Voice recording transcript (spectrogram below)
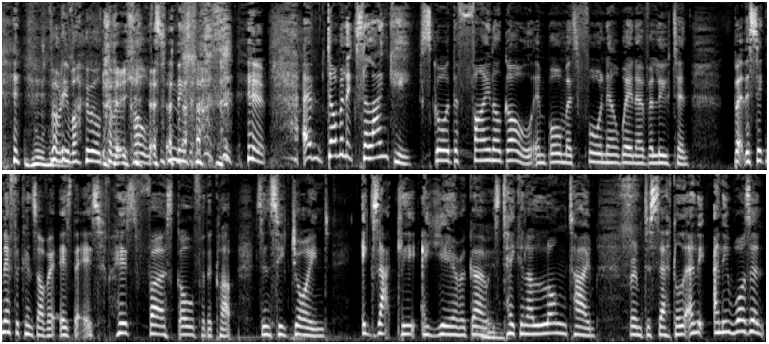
Probably why we're all coming with colds. um, Dominic Solanke scored the final goal in Bournemouth's 4 0 win over Luton. But the significance of it is that it's his first goal for the club since he joined exactly a year ago. It's taken a long time for him to settle, and he, and he wasn't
